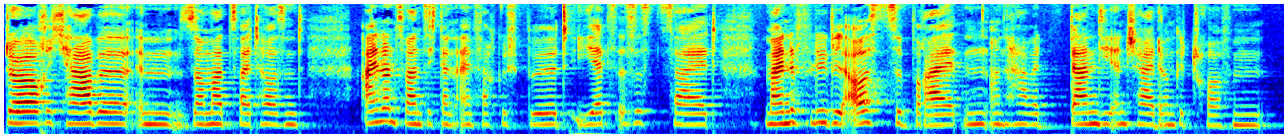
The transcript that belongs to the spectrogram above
Doch ich habe im Sommer 2021 dann einfach gespürt, jetzt ist es Zeit, meine Flügel auszubreiten und habe dann die Entscheidung getroffen,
